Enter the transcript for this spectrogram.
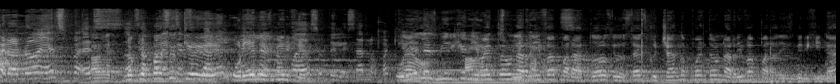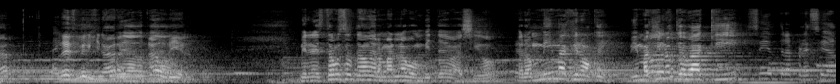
pero no es. es A ver. o Lo que sea, pasa es que Uriel es no virgen. puedes utilizarlo. Aquí. Uriel es virgen A y va a entrar una rifa para todos los que nos están escuchando. Puede entrar una rifa para desvirginar. Desvirginar a. Uriel. Miren, estamos tratando de armar la bombita de vacío, pero me imagino, ok, me imagino que va aquí, Sí, entra presión.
